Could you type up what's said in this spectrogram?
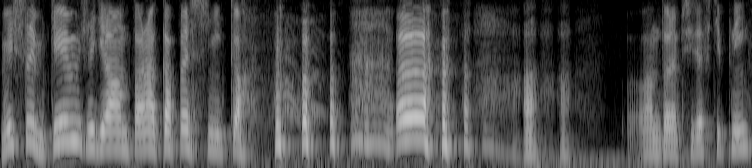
myslím tím, že dělám pana kapesníka. A, a vám to nepřijde vtipný?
